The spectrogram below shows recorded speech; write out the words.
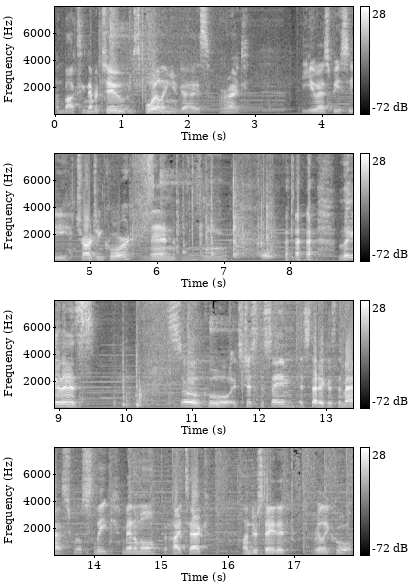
Unboxing number two, I'm spoiling you guys. All right, USB-C charging cord, and then, mm, look at this. So cool. It's just the same aesthetic as the mask. Real sleek, minimal, but high tech, understated. Really cool.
